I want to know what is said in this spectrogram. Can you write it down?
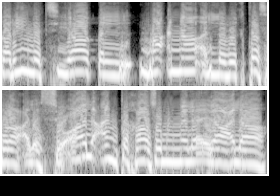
قرينة سياق المعنى الذي اقتصر على السؤال عن تخاصم الملأ الأعلى.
